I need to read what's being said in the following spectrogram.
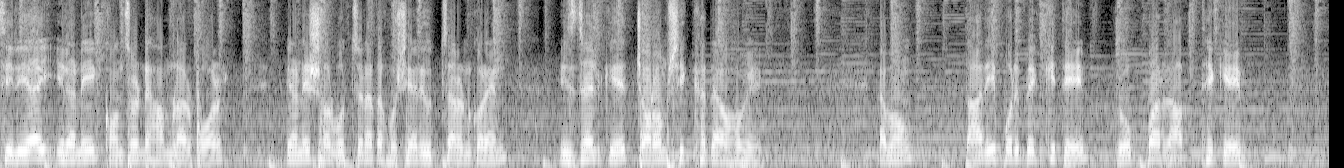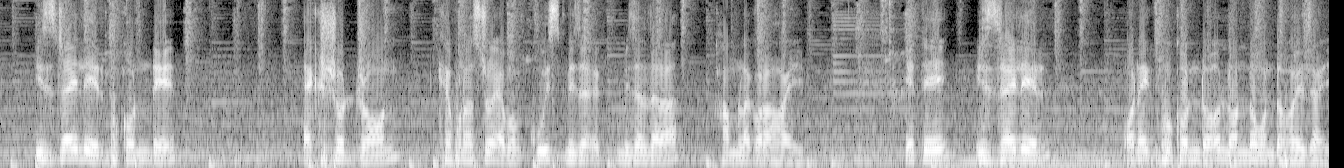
সিরিয়ায় ইরানি কনসার্টে হামলার পর ইরানের সর্বোচ্চ নেতা হুঁশিয়ারি উচ্চারণ করেন, ইসরায়েলকে চরম শিক্ষা দেওয়া হবে এবং তারই পরিপ্রেক্ষিতে রোববার রাত থেকে ইসরায়েলের ভূখণ্ডে একশো ড্রোন, ক্ষেপণাস্ত্র এবং কুইস মিসাইল দ্বারা হামলা করা হয়। এতে ইসরায়েলের অনেক ভূখণ্ড লণ্ডভণ্ড হয়ে যায়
